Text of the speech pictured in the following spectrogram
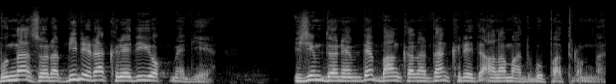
Bundan sonra 1 lira kredi yok medyaya. Bizim dönemde bankalardan kredi alamadı bu patronlar.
